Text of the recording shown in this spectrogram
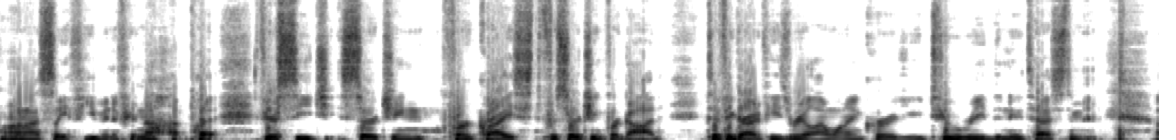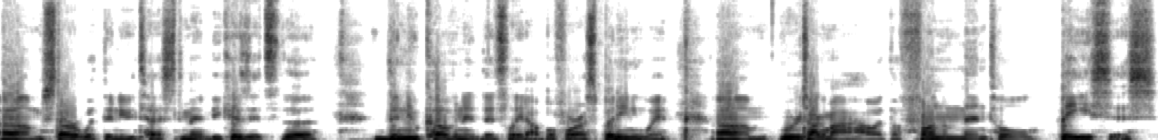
honestly, if even if you're not, but if you're searching for Christ, for searching for God to figure out if he's real, I want to encourage you to read the New Testament. Um, start with the New Testament because it's the, the new covenant that's laid out before us. But anyway, um, we were talking about how at the fundamental fundamental basis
